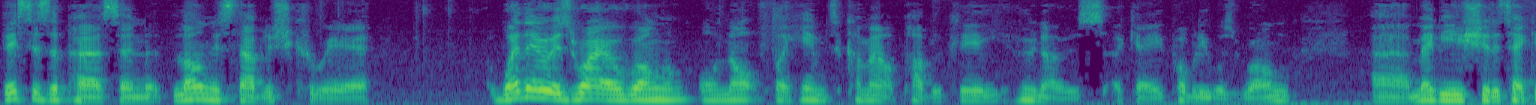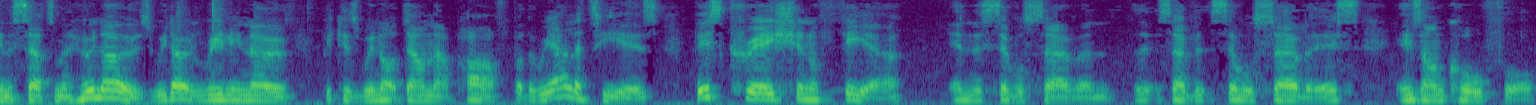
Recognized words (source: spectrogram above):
this is a person, long established career. Whether it was right or wrong or not for him to come out publicly, who knows? Okay, probably was wrong. Uh, maybe he should have taken a settlement. Who knows? We don't really know because we're not down that path. But the reality is, this creation of fear in the civil servant civil service is uncalled for.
